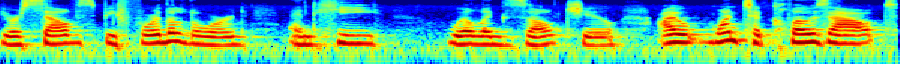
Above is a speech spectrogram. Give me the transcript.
yourselves before the Lord, and he will exalt you. I want to close out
